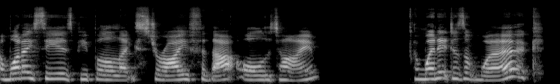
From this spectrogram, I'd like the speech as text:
And what I see is people like strive for that all the time. And when it doesn't work,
